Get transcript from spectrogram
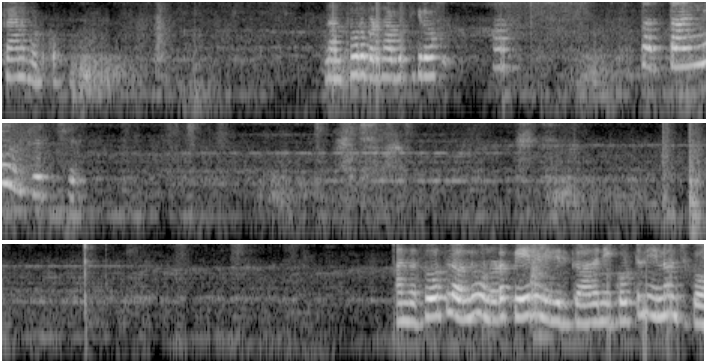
ஃபேனை போட்டுக்கோ. நான் சோறு படம் சாப்பிட சீக்கிரம் தண்ணி அந்த சோத்துல வந்து உன்னோட பேர் எழுதியிருக்கு. அதை நீ கொட்டுன்னு என்ன வச்சுக்கோ?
